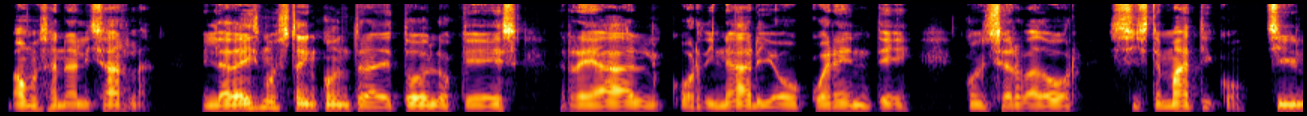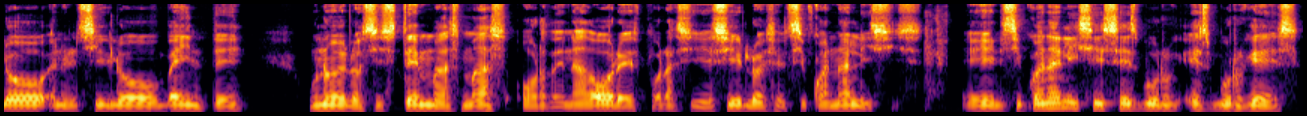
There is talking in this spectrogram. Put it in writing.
Vamos a analizarla. El dadaísmo está en contra de todo lo que es real, ordinario, coherente, conservador, sistemático. Siglo, en el siglo XX uno de los sistemas más ordenadores, por así decirlo, es el psicoanálisis. El psicoanálisis es, burgués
